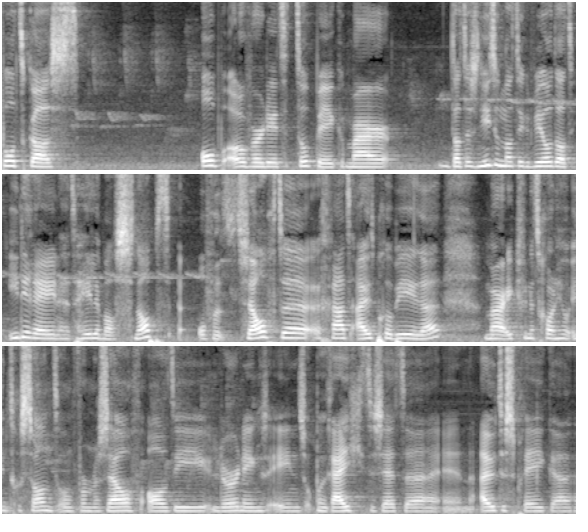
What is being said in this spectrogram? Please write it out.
podcast op over dit topic. Maar dat is niet omdat ik wil dat iedereen het helemaal snapt of hetzelfde gaat uitproberen. Maar ik vind het gewoon heel interessant om voor mezelf al die learnings eens op een rijtje te zetten en uit te spreken.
